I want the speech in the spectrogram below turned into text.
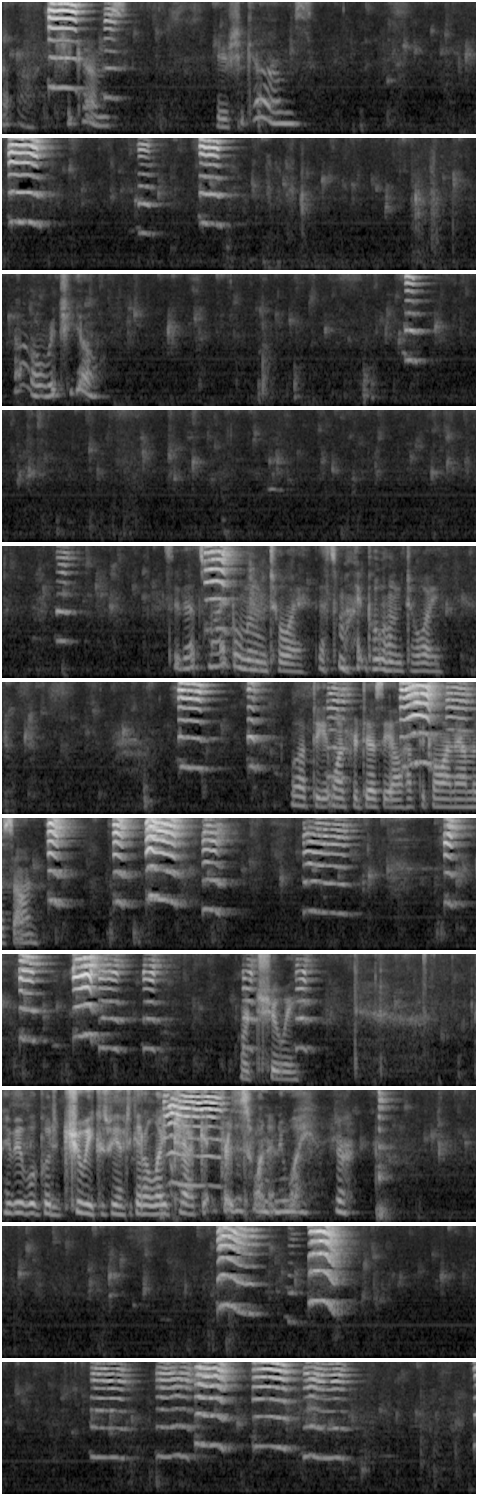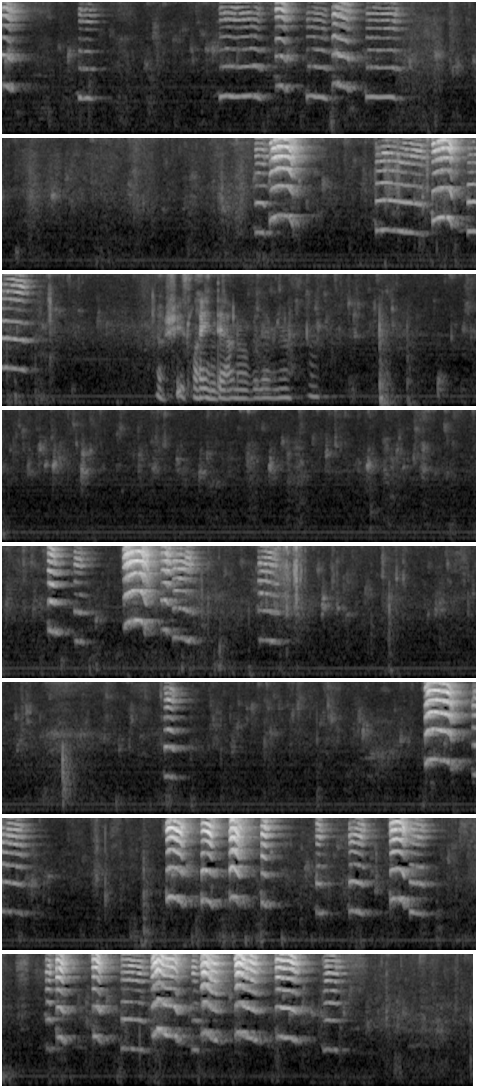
Uh oh, here she comes. Here she comes. Uh oh, where'd she go? That's my balloon toy. That's my balloon toy. We'll have to get one for Desi. I'll have to go on Amazon. Or Chewy. Maybe we'll go to Chewy because we have to get a light jacket for this one anyway. Here. She's laying down over there now.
